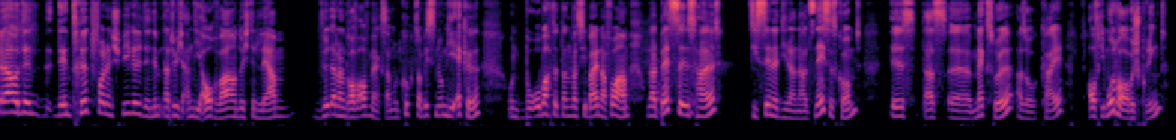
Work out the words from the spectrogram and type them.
ja, und den, den Tritt vor den Spiegel, den nimmt natürlich Andi auch wahr und durch den Lärm wird er dann drauf aufmerksam und guckt so ein bisschen um die Ecke und beobachtet dann, was die beiden davor haben. Und das Beste ist halt, die Szene, die dann als nächstes kommt, ist, dass äh, Maxwell, also Kai, auf die Motorhaube springt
